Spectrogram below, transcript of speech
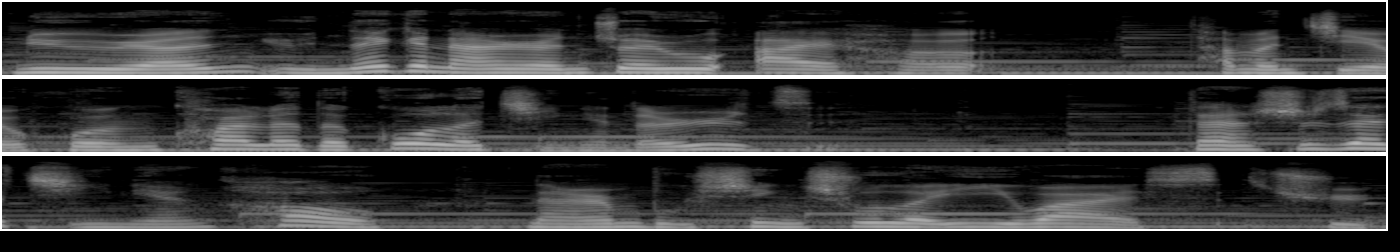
女人与那个男人坠入爱河，他们结婚，快乐地过了几年的日子。但是在几年后，男人不幸出了意外死去。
